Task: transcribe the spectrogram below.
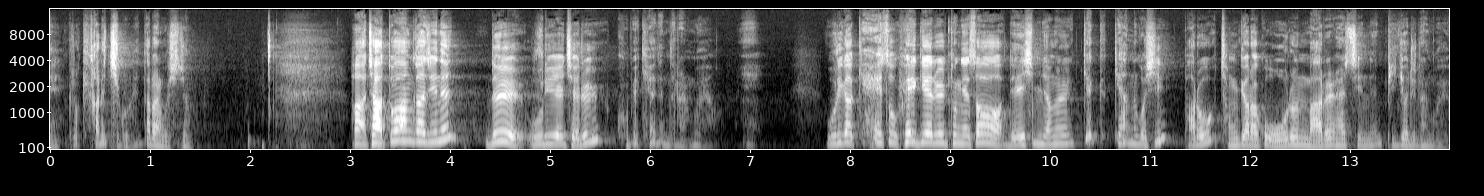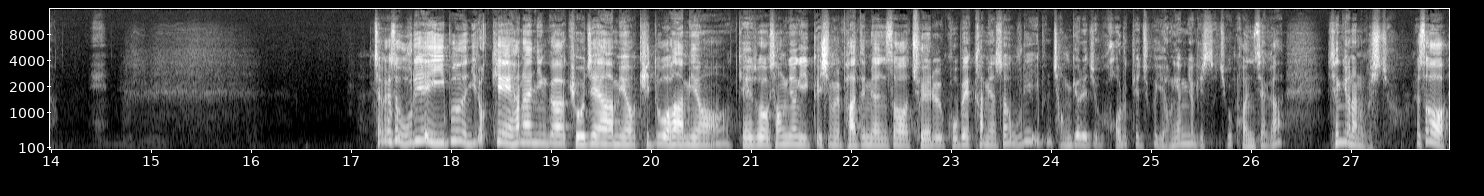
예, 그렇게 가르치고 했다는 것이죠. 아, 자, 또 한 가지는 늘 우리의 죄를 고백해야 된다는 거예요. 예. 우리가 계속 회개를 통해서 내 심령을 깨끗게 하는 것이 바로 정결하고 옳은 말을 할 수 있는 비결이라는 거예요. 자, 그래서 우리의 입은 이렇게 하나님과 교제하며 기도하며 계속 성령의 이끄심을 받으면서 죄를 고백하면서 우리의 입은 정결해지고 거룩해지고 영향력이 있어지고 권세가 생겨나는 것이죠. 그래서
